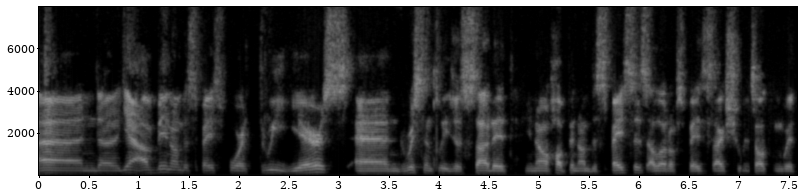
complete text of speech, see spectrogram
and uh, yeah i've been on the space for three years and recently just started you know hopping on the spaces a lot of spaces actually talking with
